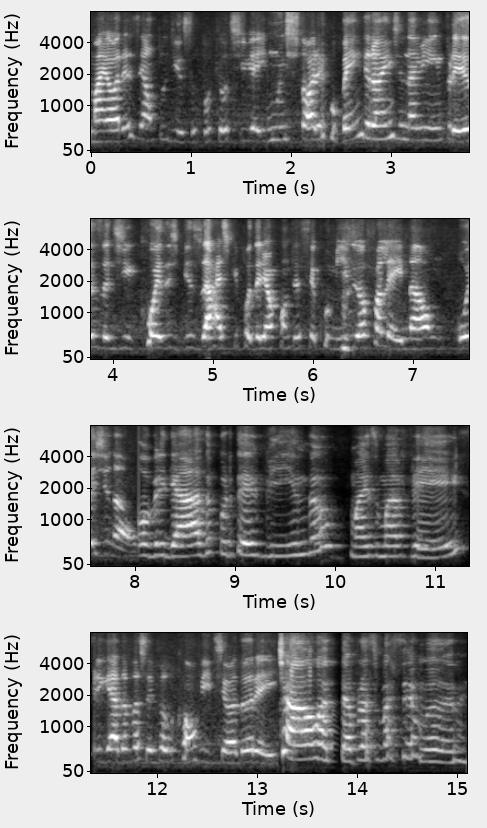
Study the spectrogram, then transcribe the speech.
maior exemplo disso, porque eu tive aí um histórico bem grande na minha empresa de coisas bizarras que poderiam acontecer comigo e eu falei, não, hoje não. Obrigado por ter vindo mais uma vez. Obrigada a você pelo convite, eu adorei. Tchau, até a próxima semana.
